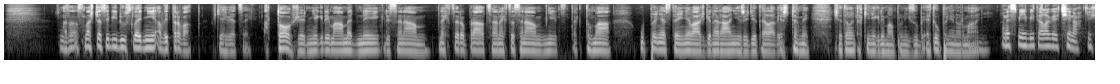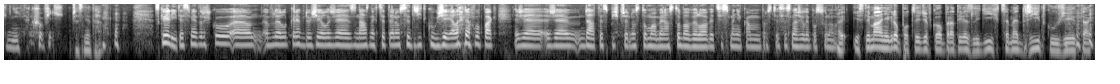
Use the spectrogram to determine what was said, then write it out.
a snažte si být důslední a vytrvat v těch věcech. A to, že někdy máme dny, kdy se nám nechce do práce a nechce se nám nic, tak to má úplně stejně váš generální ředitel a věřte mi, že to taky někdy mám plný zuby. Je to úplně normální. A nesmí být ale většina těch dní takových. Přesně tak. Skvělý, ty jsi mě trošku uh, vlil krev dožil, že z nás nechcete jenom se dřít kůži, ale naopak, že, že dáte spíš přednost tomu, aby nás to bavilo a věci jsme někam prostě se snažili posunout. Jestli má někdo pocit, že v kooperativě z lidí chceme dřít kůži, tak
